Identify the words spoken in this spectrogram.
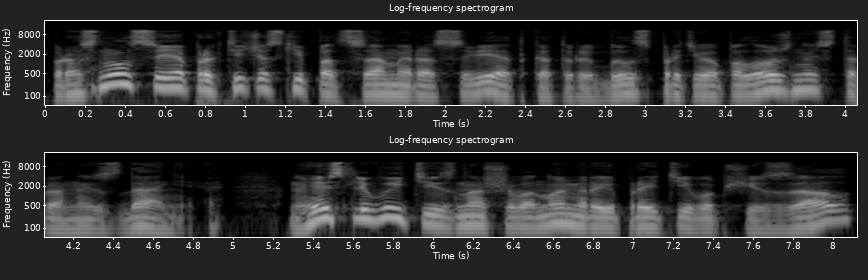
Проснулся я практически под самый рассвет, который был с противоположной стороны здания. Но если выйти из нашего номера и пройти в общий зал,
